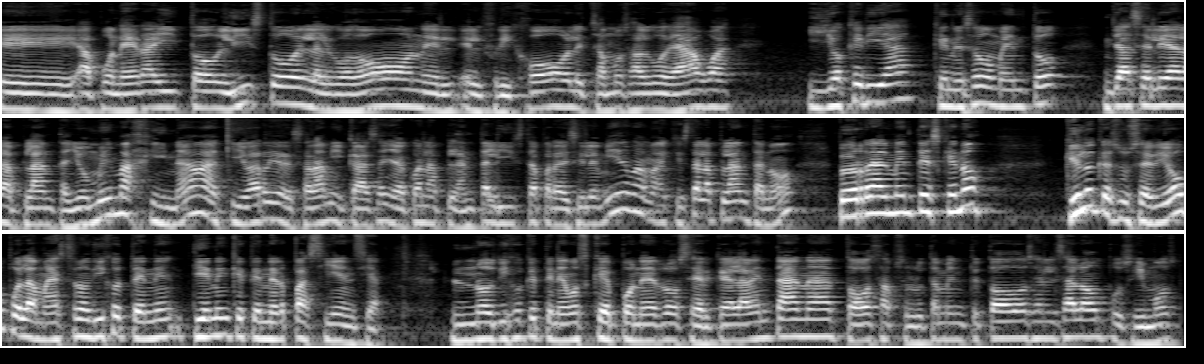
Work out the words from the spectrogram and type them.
eh, a poner ahí todo listo, el algodón, el, el frijol, echamos algo de agua. Y yo quería que en ese momento ya se lea la planta. Yo me imaginaba que iba a regresar a mi casa ya con la planta lista para decirle, mira mamá, aquí está la planta, ¿no? Pero realmente es que no. ¿Qué es lo que sucedió? Pues la maestra nos dijo, tienen, tienen que tener paciencia nos dijo que teníamos que ponerlo cerca de la ventana, todos, absolutamente todos en el salón, pusimos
